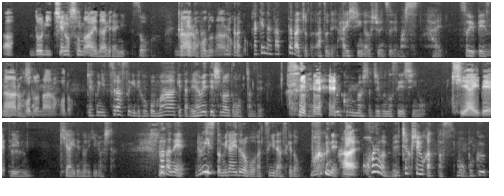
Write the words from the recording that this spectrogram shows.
あ、土日のその間配信までで。に。そう。なるほど、書けたらねなるほど。だから書けなかったらちょっと後で配信が後ろにずれます。はい。そういうペースでなるほど、なるほど。逆に辛すぎてここ間開けたらやめてしまうと思ったんで。追い込みました自分の精神を。っ気合で。ていうね気合で乗り切りましたただねルイスと未来泥棒が次なんですけど僕ねはい。これはめちゃくちゃ良かったっす。もう僕、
